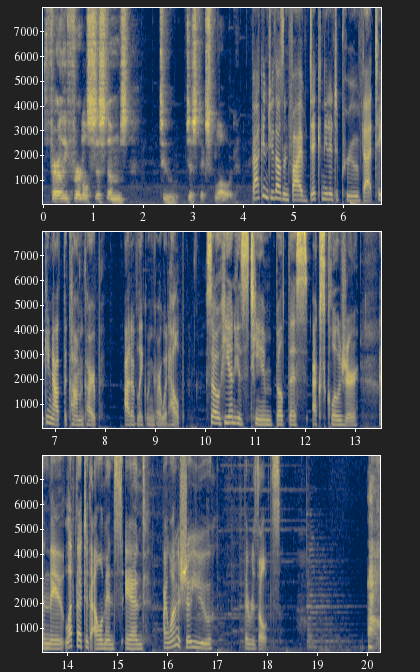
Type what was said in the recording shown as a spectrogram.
fairly fertile systems, to just explode. Back in 2005, Dick needed to prove that taking out the common carp out of Lake Wingra would help. So he and his team built this exclosure and they left that to the elements. And I want to show you the results.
